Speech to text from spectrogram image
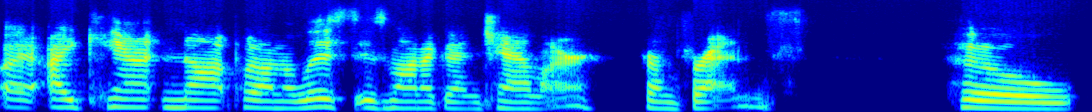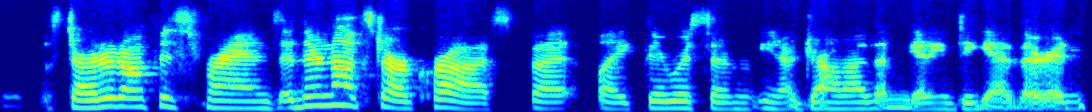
I, I can't not put on the list is Monica and Chandler from Friends, who started off as friends, and they're not star-crossed, but like there was some you know drama of them getting together, and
